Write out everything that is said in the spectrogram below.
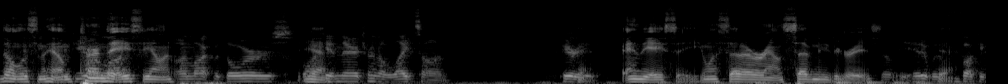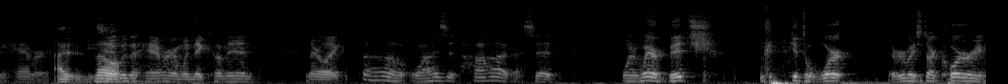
Don't listen to him. you Turn the AC on Unlock the doors. Walk Yeah. in there. Turn the lights on. Period. And the AC. You want to set it around seventy degrees. No, you hit it with Yeah. a fucking hammer. I You hit it with a hammer, and when they come in, and they're like, "Oh, why is it hot?" I said, "When where, bitch? Get to work. Everybody start quartering."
